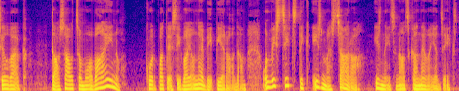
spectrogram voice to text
cilvēka tā saucamo vainu, kur patiesībā jau nebija pierādām, un viss cits tika izmests ārā, iznīcināts kā nevajadzīgs.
